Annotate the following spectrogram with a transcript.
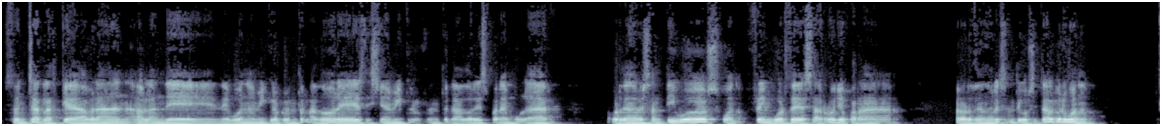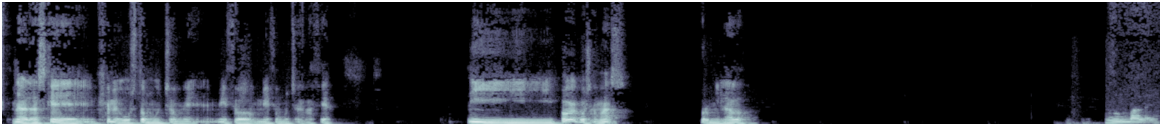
son charlas que habrán, hablan de, de microcontroladores, diseño de microcontroladores para emular ordenadores antiguos, bueno, frameworks de desarrollo para, para ordenadores antiguos y tal, pero bueno, la verdad es que, me gustó mucho, me, me, hizo, me hizo mucha gracia. Y poca cosa más, por mi lado. Vale,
